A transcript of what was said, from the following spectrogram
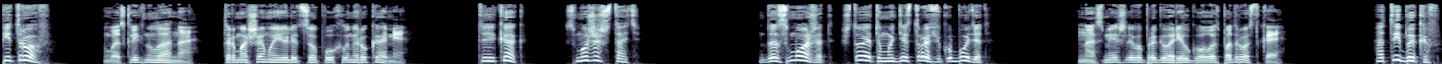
«Петров!» – воскликнула она, тормоша моё лицо пухлыми руками. «Ты как? Сможешь встать?» «Да сможет! Что этому дистрофику будет?» Насмешливо проговорил голос подростка. «А ты, Быков?»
